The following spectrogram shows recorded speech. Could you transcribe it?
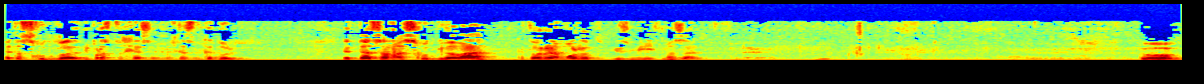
Это схуд гдола. Не просто хесед, а хесед гадоль. Это та самая схуд гдола, которая может изменить мозаль. То.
